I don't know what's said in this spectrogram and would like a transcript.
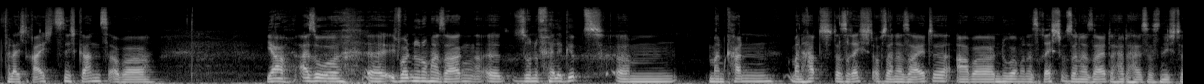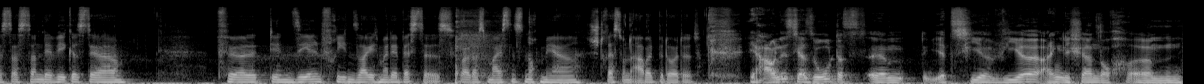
vielleicht reicht es nicht ganz, aber ja, also äh, ich wollte nur noch mal sagen, äh, so eine Fälle gibt's. Ähm, man kann, man hat das Recht auf seiner Seite, aber nur weil man das Recht auf seiner Seite hat, heißt das nicht, dass das dann der Weg ist, der für den Seelenfrieden, sage ich mal, der beste ist, weil das meistens noch mehr Stress und Arbeit bedeutet. Ja, und ist ja so, dass ähm, jetzt hier wir eigentlich ja noch, ähm,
